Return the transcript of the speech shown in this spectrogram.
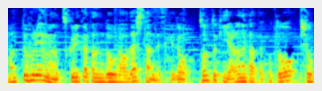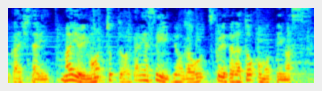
マットフレームの作り方の動画を出したんですけどその時やらなかったことを紹介したり前よりもちょっと分かりやすい動画を作れたらと思っています。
